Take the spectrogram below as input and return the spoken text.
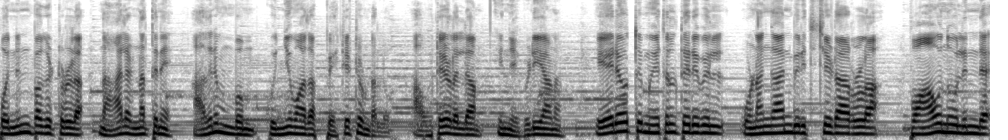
പൊന്നിൻ പകിട്ടുള്ള നാലെണ്ണത്തിനെ അതിനു മുമ്പും കുഞ്ഞുമാത പെറ്റിട്ടുണ്ടല്ലോ. അവറ്റകളെല്ലാം ഇന്ന് എവിടെയാണ്? ഏരോത്ത് മീത്തൽ തെരുവിൽ ഉണങ്ങാൻ വിരിച്ചിടാറുള്ള പാവുനൂലിന്റെ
